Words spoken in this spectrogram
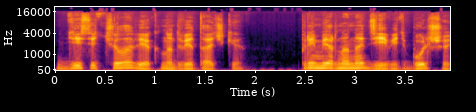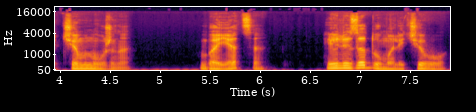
Десять человек на две тачки. Примерно на девять больше, чем нужно. Боятся? Или задумали чего?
